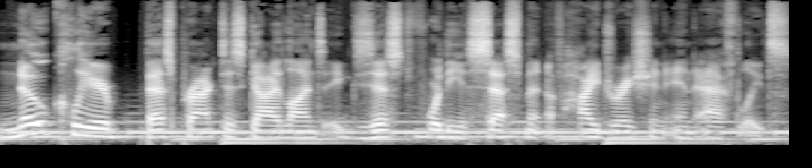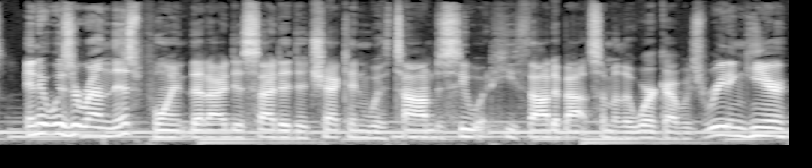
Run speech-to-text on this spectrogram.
no clear best practice guidelines exist for the assessment of hydration in athletes. And it was around this point that I decided to check in with Tom to see what he thought about some of the work I was reading here.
